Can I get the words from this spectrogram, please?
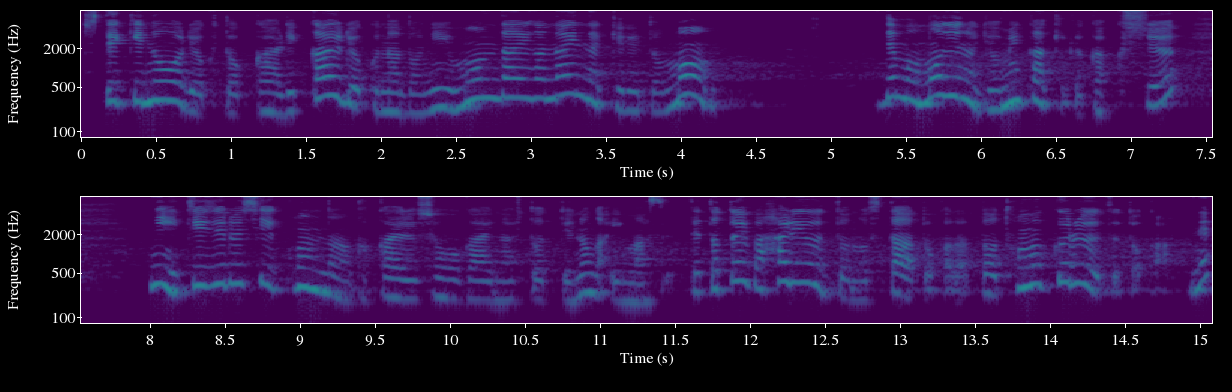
知的能力とか理解力などに問題がないんだけれども、でも文字の読み書きが学習に著しい困難を抱える障害の人っていうのがいます。で、例えばハリウッドのスターとかだとトム・クルーズとかね、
